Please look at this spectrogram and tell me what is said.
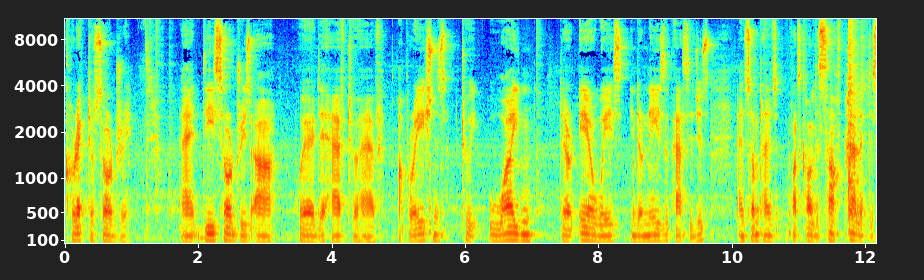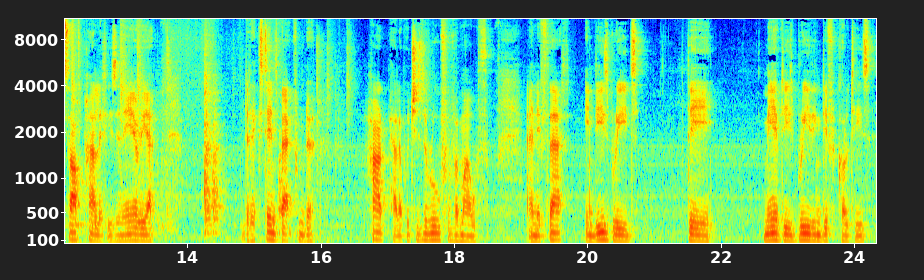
corrective surgery. Uh, these surgeries are where they have to have operations to widen their airways in their nasal passages and sometimes what's called the soft palate. The soft palate is an area that extends back from the hard palate, which is the roof of a mouth. And if that, in these breeds, they may have these breathing difficulties,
